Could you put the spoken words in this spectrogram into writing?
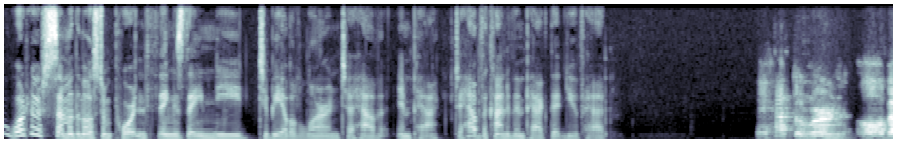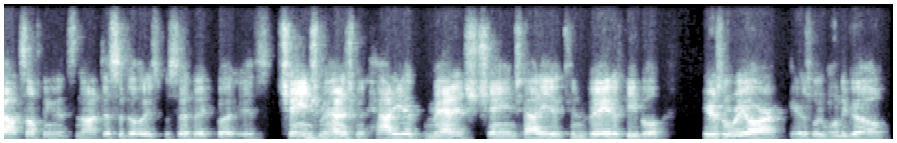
What are some of the most important things they need to be able to learn to have impact, to have the kind of impact that you've had? they have to learn all about something that's not disability specific, but it's change management. How do you manage change? How do you convey to people, here's where we are, here's where we want to go,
